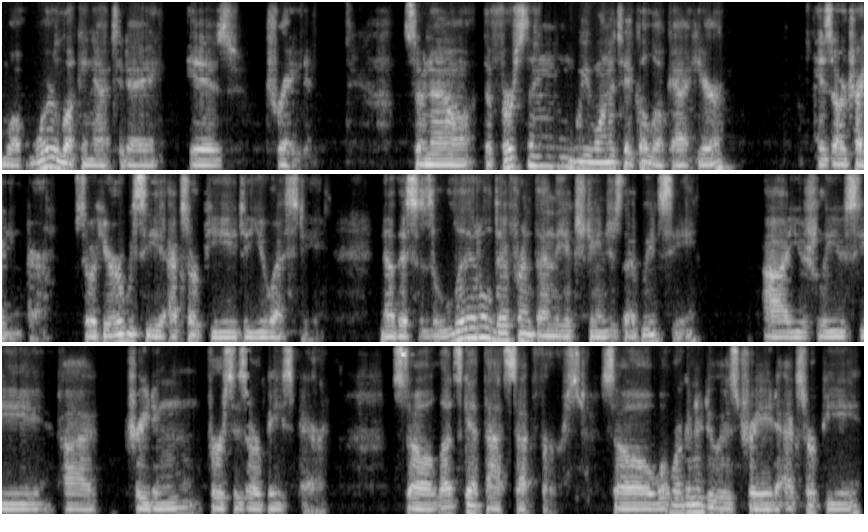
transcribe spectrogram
What we're looking at today is trade. So now the first thing we want to take a look at here is our trading pair. So here we see XRP to USD. Now this is a little different than the exchanges that we'd see. Uh, usually you see uh, trading versus our base pair. So let's get that set first. So what we're gonna do is trade XRP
